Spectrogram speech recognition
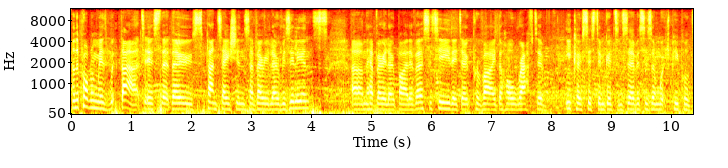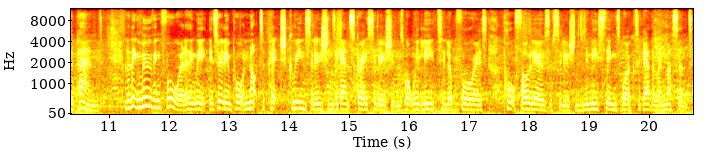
And the problem is with that is that those plantations have very low resilience, um, they have very low biodiversity, they don't provide the whole raft of ecosystem goods and services on which people depend. And I think moving forward, I think we, it's really important not to pitch green solutions against grey solutions. What we need to look for is portfolios of solutions. I mean, these things work together and mustn't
